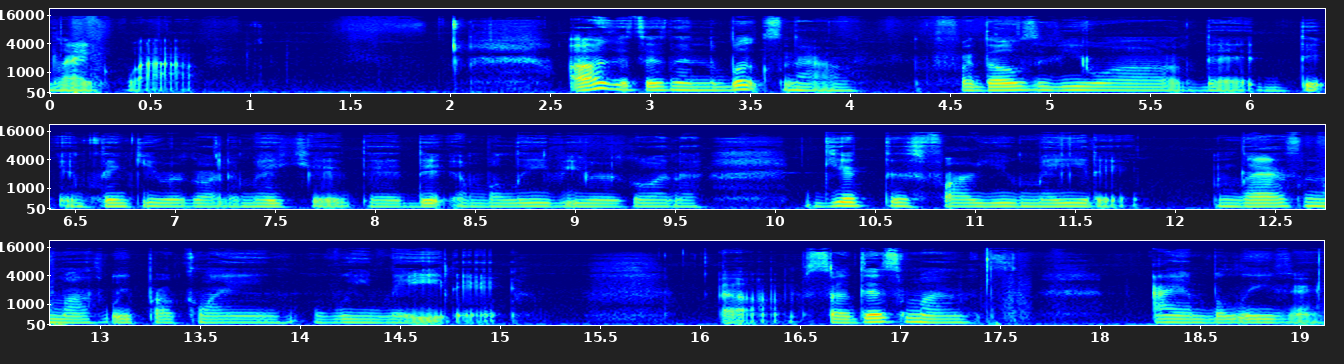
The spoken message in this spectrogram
Like, wow. August is in the books now. For those of you all that didn't think you were going to make it, that didn't believe you were going to get this far, you made it. Last month we proclaimed we made it. Um, so this month I am believing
